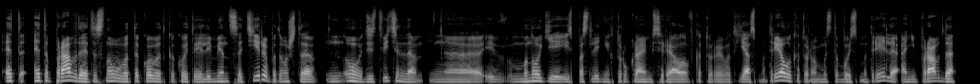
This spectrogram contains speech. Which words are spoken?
это, это правда, это снова вот такой вот какой-то элемент сатиры, потому что, ну, действительно, э, многие из последних True Crime сериалов, которые вот я смотрел, которые мы с тобой смотрели, они, правда,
